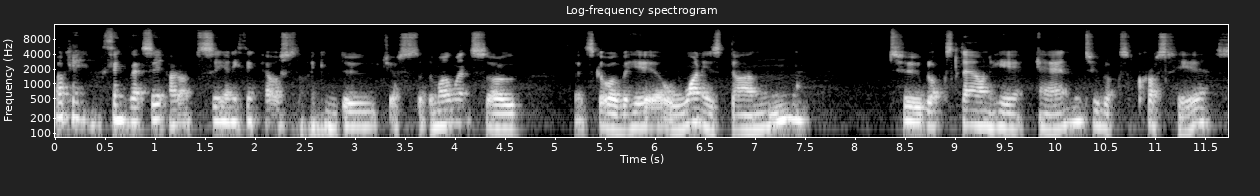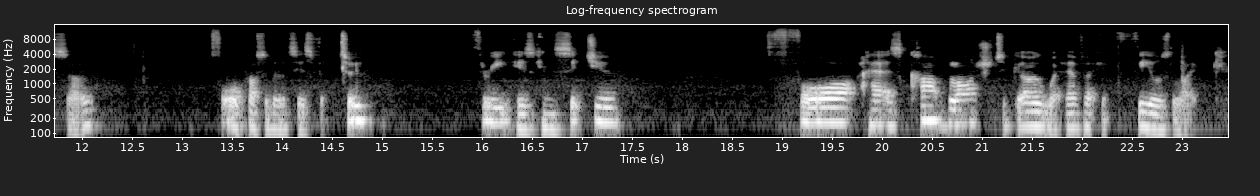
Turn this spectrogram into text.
Okay, I think that's it. I don't see anything else I can do just at the moment. So let's go over here. One is done. Two blocks down here and two blocks across here. So four possibilities for two. Three is in situ. Four has carte blanche to go wherever it feels like.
